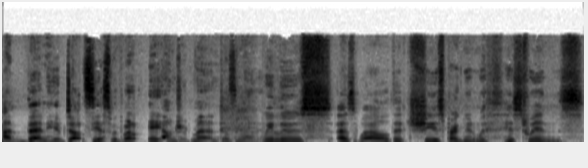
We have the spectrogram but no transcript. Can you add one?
And then he abducts, yes, with about 800 men, doesn't he? We lose as well that she is pregnant with his twins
